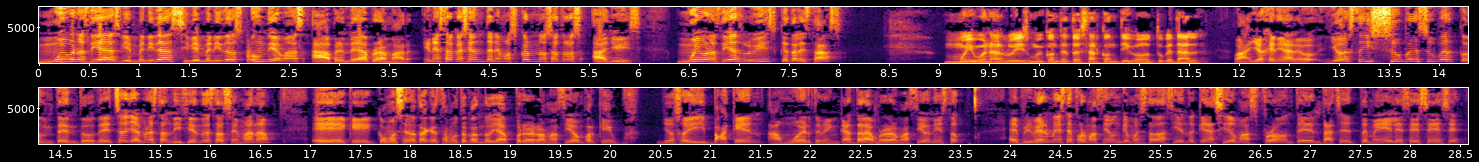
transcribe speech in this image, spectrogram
Muy buenos días, bienvenidas y bienvenidos un día más a Aprender a Programar. En esta ocasión tenemos con nosotros a Luis. Muy buenos días, Luis, ¿qué tal estás? Muy buenas, Luis, muy contento de estar contigo. ¿Tú qué tal? yo genial, yo estoy súper, súper contento. De hecho, ya me lo están diciendo esta semana, eh, que cómo se nota que estamos tocando ya programación, porque yo soy backend a muerte, me encanta la programación y esto... El primer mes de formación que hemos estado haciendo, que ha sido más frontend, HTML, CSS,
